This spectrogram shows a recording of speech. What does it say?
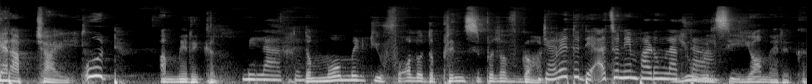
get up, child. उठ A miracle. The moment you follow the principle of God, you will see your miracle.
